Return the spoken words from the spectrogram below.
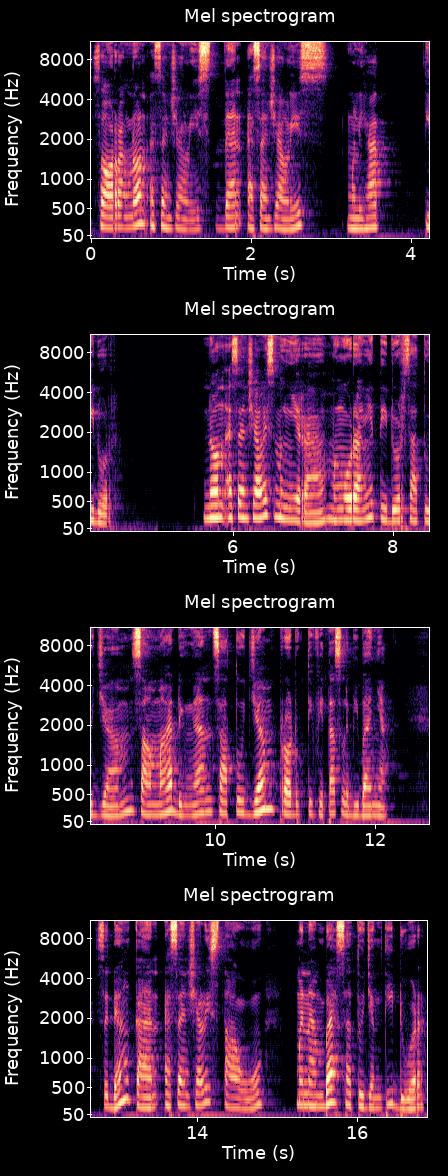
seorang non-essentialist dan essentialist melihat tidur. Non-essentialist mengira mengurangi tidur satu jam sama dengan satu jam produktivitas lebih banyak. Sedangkan essentialist tahu menambah satu jam tidur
